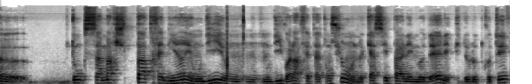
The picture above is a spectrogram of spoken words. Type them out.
Euh, donc ça marche pas très bien et on dit on, dit voilà faites attention ne cassez pas les modèles. Et puis de l'autre côté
